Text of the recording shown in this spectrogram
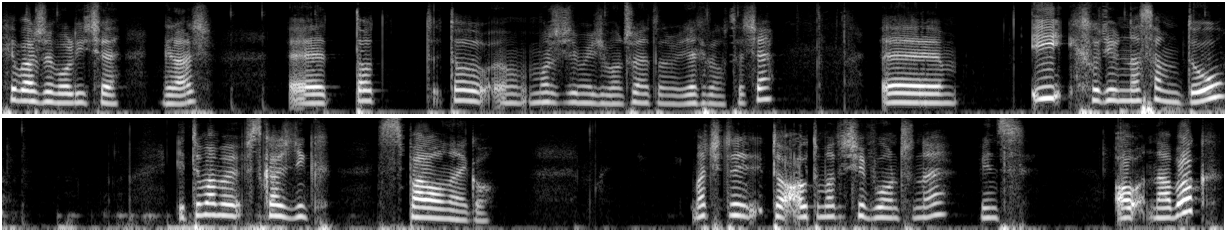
Chyba, że wolicie grać. E, to, to, e, możecie mieć włączone to jak tam chcecie. Em, I schodzimy na sam dół. I tu mamy wskaźnik spalonego. Macie tutaj to automatycznie wyłączone, więc o, na bok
